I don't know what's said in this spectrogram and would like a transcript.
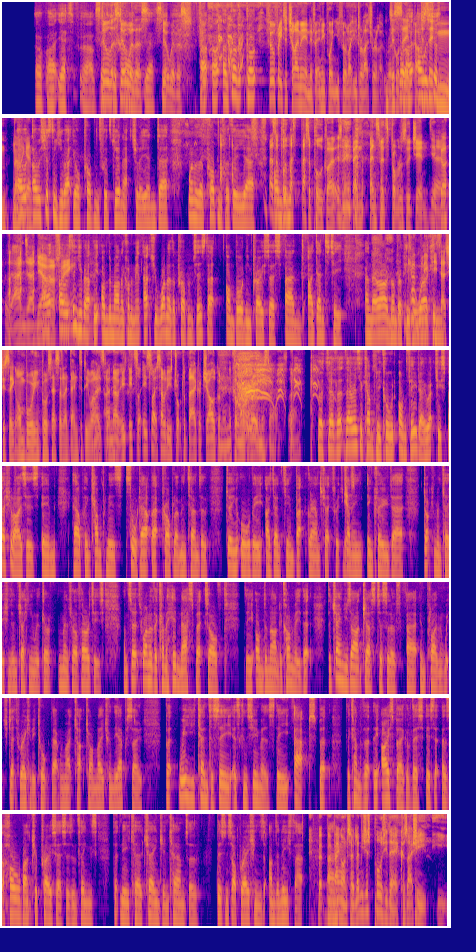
Oh, uh, yes. Uh, Still, yes, still with us. Yeah, Still with us. Uh, uh, I've got, got Feel free to chime in if at any point you feel like you'd like to re- record just a say, Well, I- I podcast. just was say just- mm now I, again. I was just thinking about your problems with Jinn, actually, and uh, one of the problems with the uh, That's a, pull, dem- that's, that's a pull quote, isn't it? Ben, ben Smith's problems with Jinn. Yeah, and uh, I, another I was thinking about the on-demand economy, and actually, one of the problems is that onboarding process and identity, and there are a number of I people can't working. he's actually saying onboarding process and identity. While I, I know it, it's like, it's like somebody who's dropped a bag of jargon in the corner of the room, isn't it? So, But uh, there is a company called Onfido who actually specialises in helping companies sort out that problem in terms of doing all the identity and background checks, which Yes. can in- include uh, documentations and checking with governmental authorities. And so it's one of the kind of hidden aspects of the on-demand economy that the changes aren't just to sort of uh, employment, which gets regularly talked about. We might touch on later in the episode, but we tend to see as consumers the apps, but the kind of the, the iceberg of this is that there's a whole bunch of processes and things that need to change in terms of business operations underneath that. But, but bang on. So let me just pause you there because actually,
